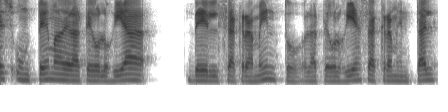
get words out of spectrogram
es un tema de la teología del sacramento, la teología sacramental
